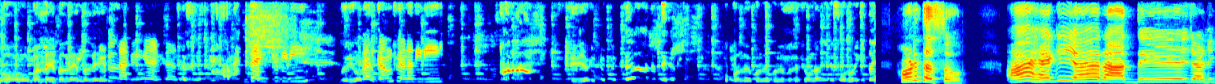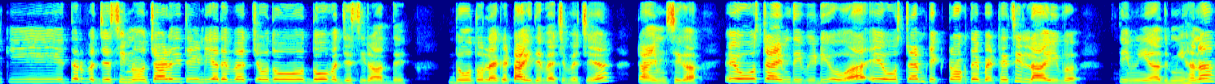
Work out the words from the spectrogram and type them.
ਉਹ ਬੱਲੇ ਬੱਲੇ ਬੱਲੇ। ਲੱਗ ਰਹੀ ਹੈ ਥੈਂਕ ਯੂ ਦੀਦੀ। ਮੇਰੀ ਉਹ ਵੈਲਕਮ ਫਿਓਨਾ ਦੀਦੀ। ਦੀਦੀ ਆ ਗਈ ਉਹ ਬੱਲੇ ਬੱਲੇ ਬੱਲੇ ਬੱਲੇ ਫੋਨਾਂ ਦੀ ਫੋਲੋ ਨਹੀਂ ਕੀਤਾ। ਹੁਣ ਦੱਸੋ ਆ ਹੈਗੀ ਆ ਰਾਤ ਦੇ, ਯਾਨੀ ਕਿ ਇੱਧਰ ਵੱਜੇ ਸੀ 9:40 ਤੇ ਇੰਡੀਆ ਦੇ ਵਿੱਚ ਉਦੋਂ 2 ਵਜੇ ਸੀ ਰਾਤ ਦੇ। 2 ਤੋਂ ਲੈ ਕੇ 2:30 ਦੇ ਵਿੱਚ ਵਿੱਚ ਟਾਈਮ ਸੀਗਾ। ਇਹ ਉਸ ਟਾਈਮ ਦੀ ਵੀਡੀਓ ਆ। ਇਹ ਉਸ ਟਾਈਮ ਟਿਕਟੌਕ ਤੇ ਬੈਠੇ ਸੀ ਲਾਈਵ ਤੀਵੀਂ ਆਦਮੀ, ਹਨਾ?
